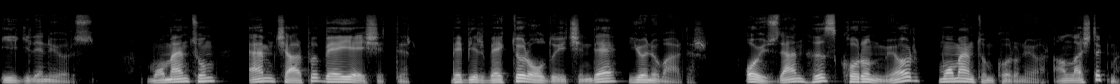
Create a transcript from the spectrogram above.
ilgileniyoruz. Momentum m çarpı v'ye eşittir ve bir vektör olduğu için de yönü vardır. O yüzden hız korunmuyor, momentum korunuyor. Anlaştık mı?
